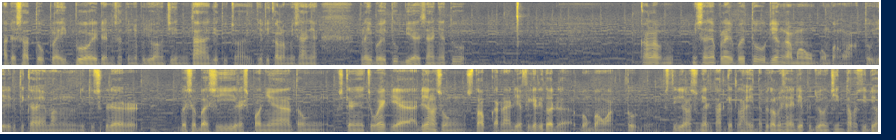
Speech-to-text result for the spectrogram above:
ada satu playboy dan satunya pejuang cinta gitu coy. Jadi kalau misalnya playboy itu biasanya tuh kalau misalnya playboy itu dia nggak mau buang-buang waktu. Jadi ketika emang itu sekedar basa-basi responnya atau sekiranya cuek ya dia langsung stop karena dia pikir itu ada buang-buang waktu. Pasti dia langsung nyari target lain. Tapi kalau misalnya dia pejuang cinta pasti dia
